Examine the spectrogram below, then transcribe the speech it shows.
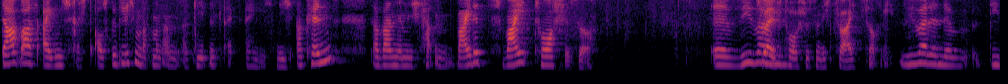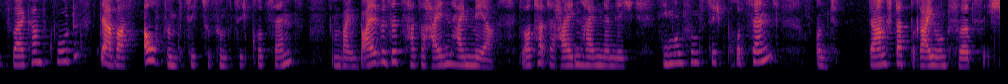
Da war es eigentlich recht ausgeglichen, was man am Ergebnis eigentlich nicht erkennt. Da waren nämlich, hatten beide zwei Torschüsse. Äh, wie, war Zwölf denn, Torschüsse, nicht zwei, sorry. wie war denn der, die Zweikampfquote? Da war es auch 50 zu 50 Prozent. Und beim Ballbesitz hatte Heidenheim mehr. Dort hatte Heidenheim nämlich 57 Prozent und Darmstadt 43.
